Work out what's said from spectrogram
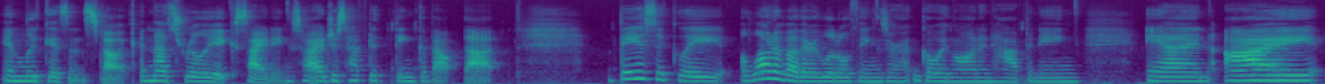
And Luke isn't stuck. And that's really exciting. So I just have to think about that basically, a lot of other little things are going on and happening. And I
